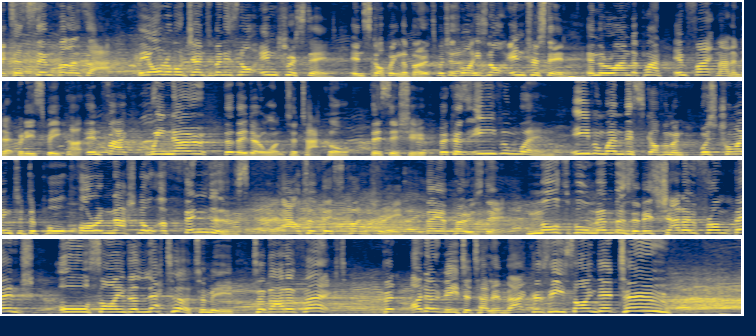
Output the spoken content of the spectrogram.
It's as simple as that. The Honourable Gentleman is not interested in stopping the boats, which is why he's not interested in the Rwanda plan. In fact, Madam Deputy Speaker, in fact, we know that they don't want to tackle this issue because even when, even when this government was trying to deport foreign national offenders out of this country, they opposed it. Multiple members of his shadow front bench all signed a letter to me to that effect. But I don't need to tell him that because he signed it too.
